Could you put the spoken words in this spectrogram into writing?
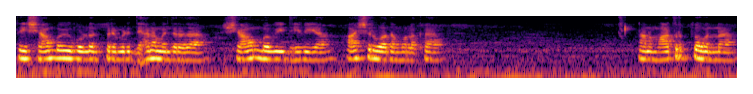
ಶ್ರೀ ಶಾಂಭವಿ ಗೋಲ್ಡನ್ ಪಿರಮಿಡ್ ಧ್ಯಾನ ಮಂದಿರದ ಶಾಂಭವಿ ದೇವಿಯ ಆಶೀರ್ವಾದ ಮೂಲಕ ನಾನು ಮಾತೃತ್ವವನ್ನು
